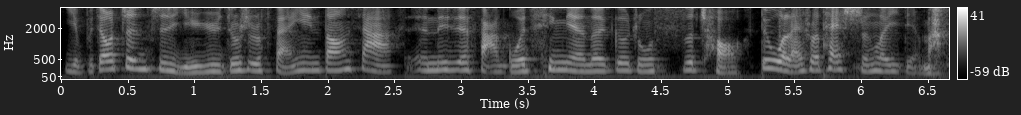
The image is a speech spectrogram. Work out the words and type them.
也不叫政治隐喻，就是反映当下那些法国青年的各种思潮，对我来说太深了一点吧。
